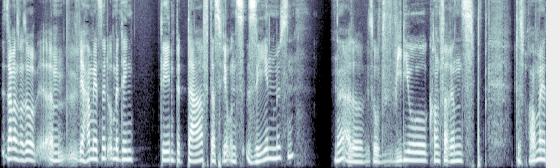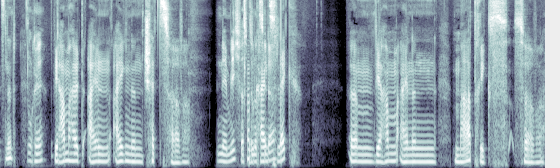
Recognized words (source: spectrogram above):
sagen wir es mal so, ähm, wir haben jetzt nicht unbedingt den Bedarf, dass wir uns sehen müssen. Ne? Also so Videokonferenz, das brauchen wir jetzt nicht. Okay. Wir haben halt einen eigenen Chat-Server. Nämlich, was also kein Slack. Ähm, wir haben einen Matrix-Server.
